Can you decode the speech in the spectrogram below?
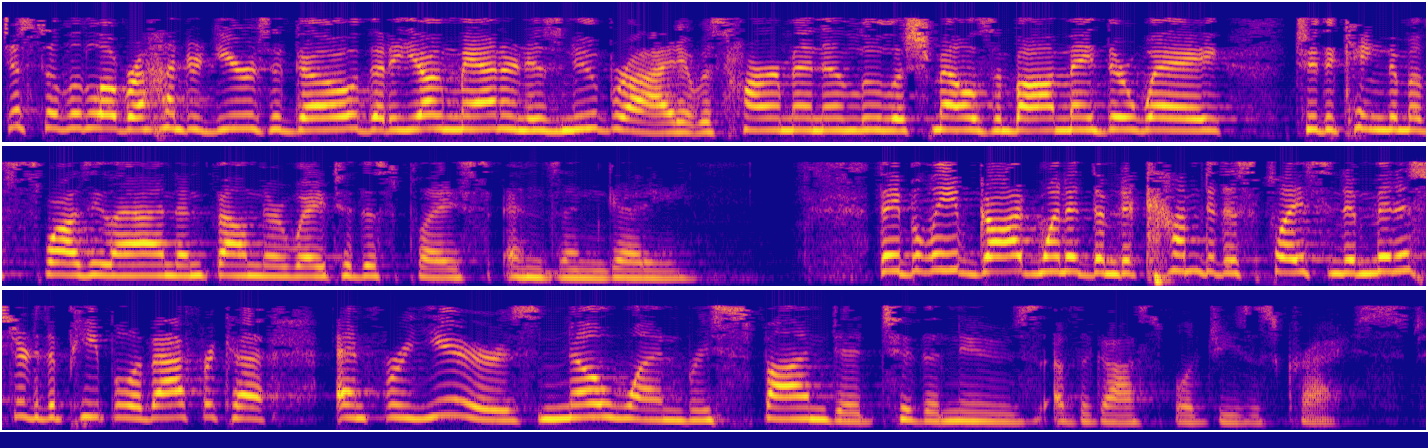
just a little over a hundred years ago that a young man and his new bride, it was Harmon and Lula Schmelzenbach, made their way to the kingdom of Swaziland and found their way to this place, Enzengeti. They believed God wanted them to come to this place and to minister to the people of Africa. And for years, no one responded to the news of the gospel of Jesus Christ.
